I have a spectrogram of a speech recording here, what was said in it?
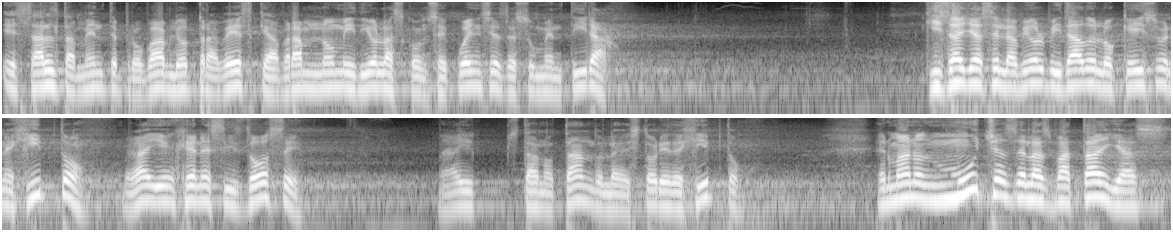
Es altamente probable otra vez que Abraham no midió las consecuencias de su mentira. Quizá ya se le había olvidado lo que hizo en Egipto, ahí en Génesis 12. Ahí está anotando la historia de Egipto. Hermanos, muchas de las batallas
